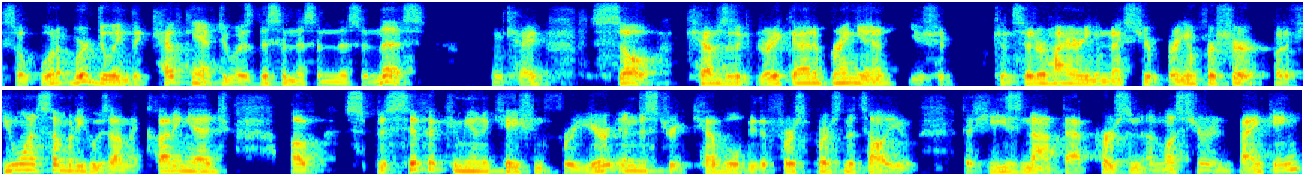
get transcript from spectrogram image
so what we're doing that Kev can't do is this and this and this and this. Okay. So Kev's a great guy to bring in. You should consider hiring him next year, bring him for sure. But if you want somebody who's on the cutting edge of specific communication for your industry, Kev will be the first person to tell you that he's not that person unless you're in banking.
